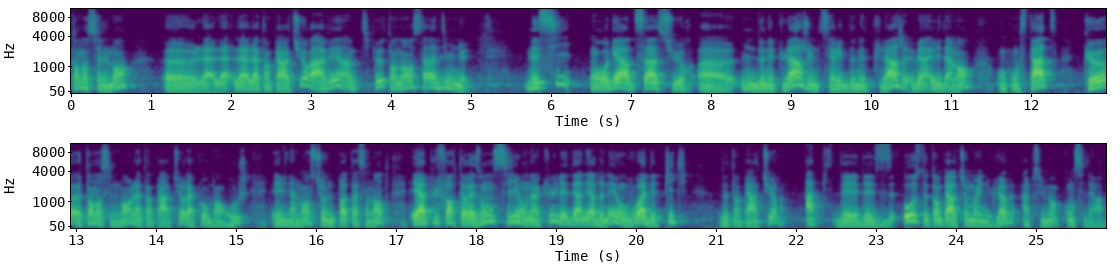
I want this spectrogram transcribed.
tendanciellement, la température avait un petit peu tendance à diminuer. Mais si on regarde ça sur une donnée plus large, une série de données plus large, eh bien évidemment, on constate que euh, tendanciellement, la température, la courbe en rouge, est évidemment sur une pente ascendante. Et à plus forte raison, si on inclut les dernières données, on voit des pics de température, des, hausses de température moyenne du globe absolument considérables.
